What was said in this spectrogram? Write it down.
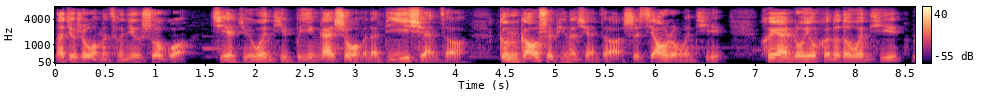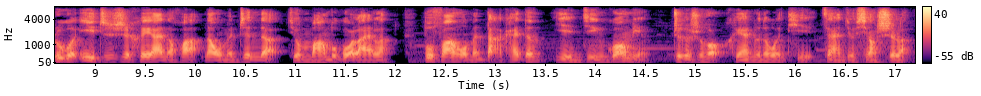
那就是我们曾经说过，解决问题不应该是我们的第一选择，更高水平的选择是消融问题。黑暗中有很多的问题，如果一直是黑暗的话，那我们真的就忙不过来了。不妨我们打开灯，引进光明。这个时候，黑暗中的问题自然就消失了。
